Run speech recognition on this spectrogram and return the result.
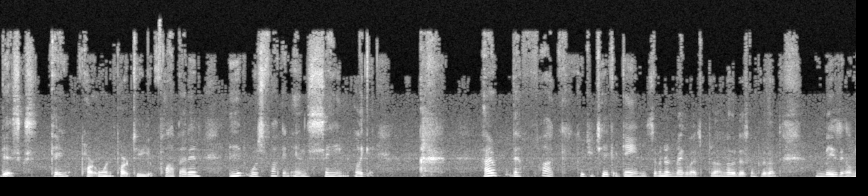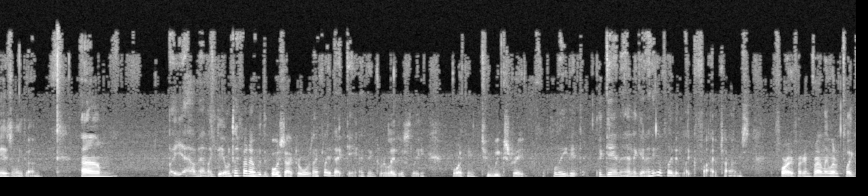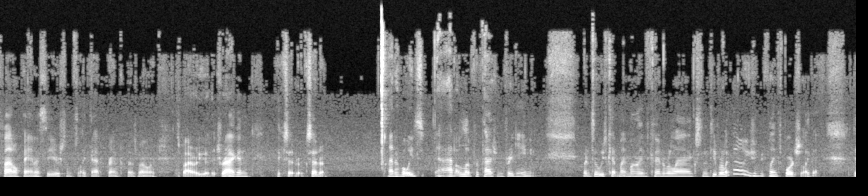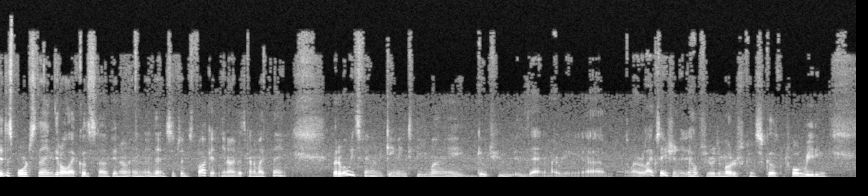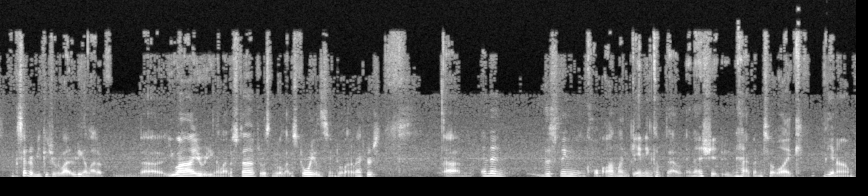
discs. Okay, part one, part two, you plop that in. It was fucking insane. Like, how the fuck could you take a game 700 megabytes, put on another disc, and put it on? Amazing, amazingly done. Um, but yeah, man, like once I found out who the voice actor was, I played that game. I think religiously for I think two weeks straight. Played it again and again. I think I played it like five times before I fucking finally went to like Final Fantasy or something like that, Gran Turismo or Spyro You the Dragon, etc., etc. And I've always had a love for passion for gaming, but it's always kept my mind kind of relaxed. And people are like, "Oh, you should be playing sports like that." Did the sports thing, did all that good stuff, you know, and, and then just, just fuck it, you know, that's kind of my thing. But I've always found gaming to be my go-to zen, my uh, my relaxation. It helps with your motor skills control, reading, etc. Because you're reading a lot of uh, UI, you're reading a lot of stuff, you're listening to a lot of story, you're listening to a lot of actors. Um, and then this thing called online gaming comes out, and that shit didn't happen until like, you know,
